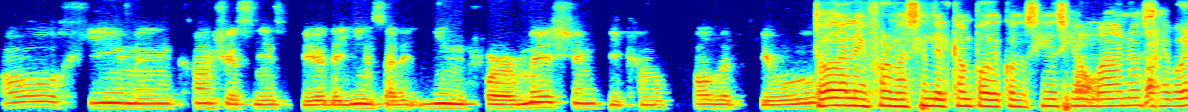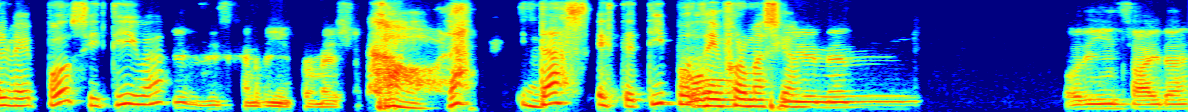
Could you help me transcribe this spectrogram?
All human consciousness field inside information become positive. Toda la información del campo de conciencia Oh, humano se vuelve positiva. Give this kind of information. Jaola, Das este tipo de información. Human body inside uh,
